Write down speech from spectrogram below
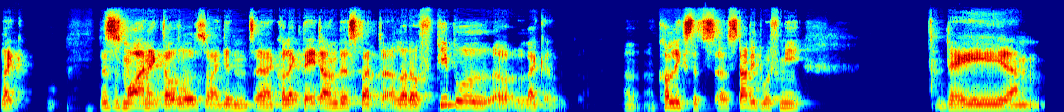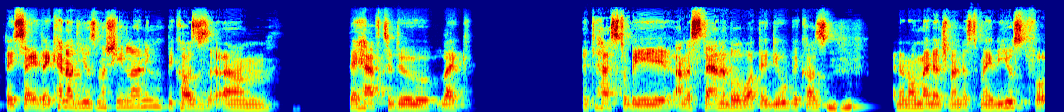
like this is more anecdotal, so I didn't uh, collect data on this, but a lot of people, uh, like uh, uh, colleagues that uh, studied with me, they um, they say they cannot use machine learning because um, they have to do like it has to be understandable what they do because mm-hmm. I don't know management is maybe used for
